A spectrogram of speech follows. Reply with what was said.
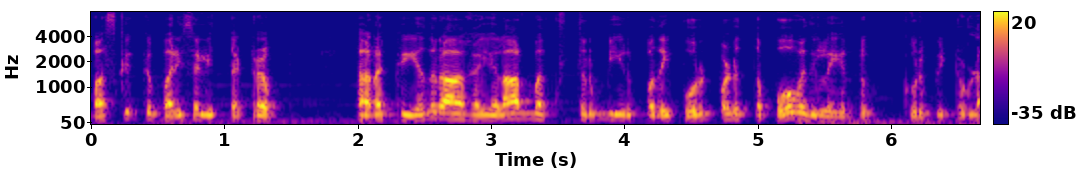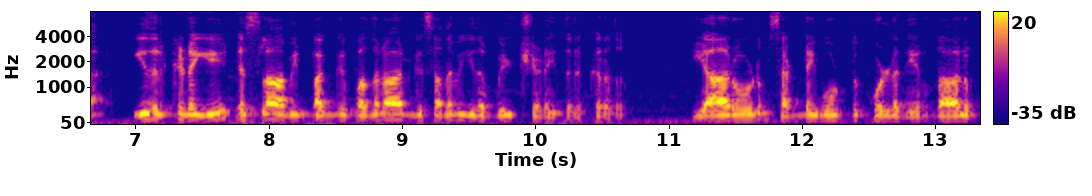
மஸ்குக்கு பரிசளித்த ட்ரம்ப் தனக்கு எதிராக எலான் மஸ்க் திரும்பியிருப்பதை பொருட்படுத்த போவதில்லை என்றும் குறிப்பிட்டுள்ளார். இதற்கிடையே டெஸ்லாவின் பங்கு பதினான்கு சதவிகிதம் வீழ்ச்சியடைந்திருக்கிறது. யாரோடும் சண்டை போட்டுக் கொள்ள நேர்ந்தாலும்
